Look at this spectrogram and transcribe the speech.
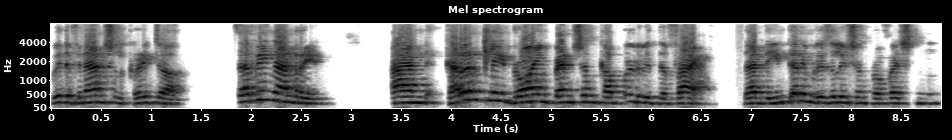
with the financial creditor, serving under it, and currently drawing pension coupled with the fact that the interim resolution professional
